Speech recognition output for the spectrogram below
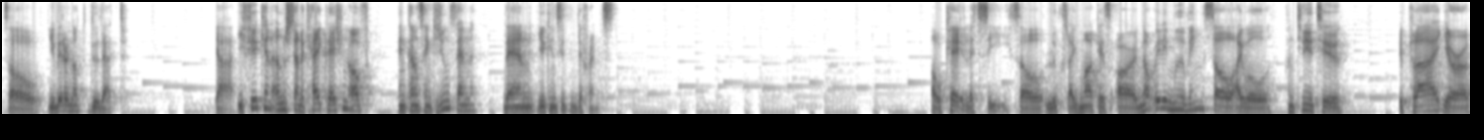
So you better not do that. Yeah, if you can understand the calculation of Tenkan-sen, Kijun-sen, then you can see the difference. Okay, let's see. So looks like markets are not really moving, so I will continue to reply your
